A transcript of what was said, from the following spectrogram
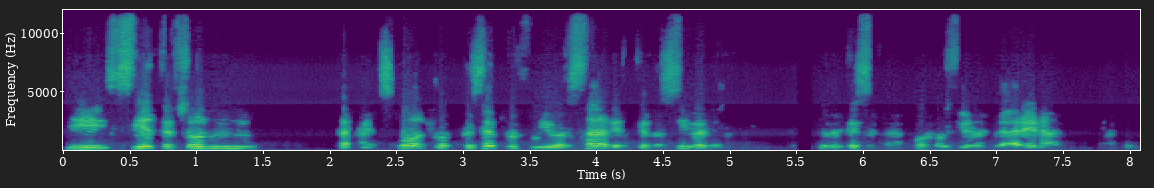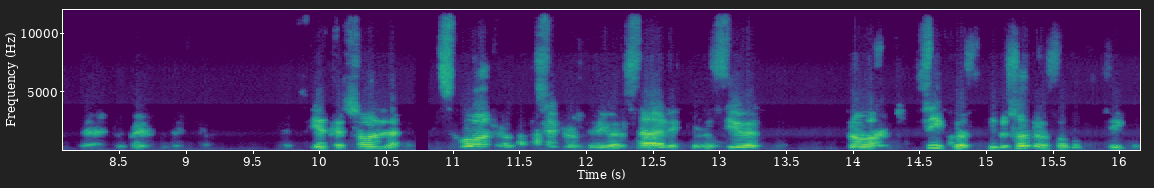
Y siete son los preceptos universales que reciben esas transformaciones de arena. Siete son las los preceptos universales que reciben los chicos y nosotros somos chicos.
